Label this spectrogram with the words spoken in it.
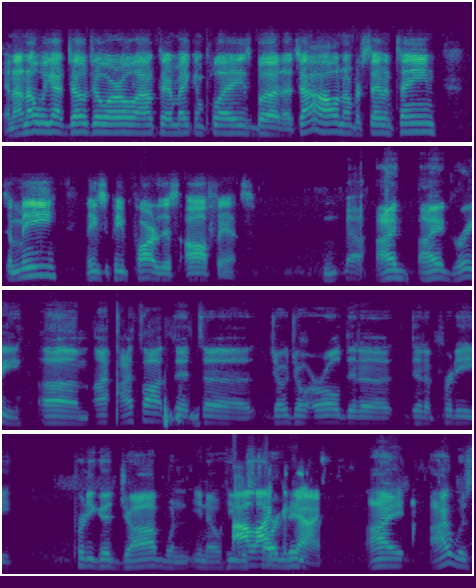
And I know we got JoJo Earle out there making plays, but Agiye Hall, number 17, to me, needs to be part of this offense. I I agree. Um, I, I thought that uh, JoJo Earle did a did a pretty pretty good job when you know he was I like targeted. The guy. I I was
